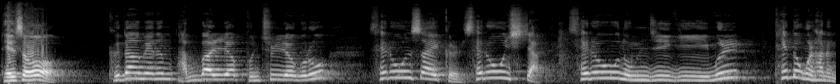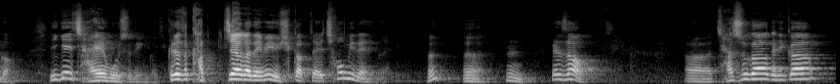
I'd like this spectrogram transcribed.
돼서 그 다음에는 반발력 분출력으로 새로운 사이클, 새로운 시작, 새로운 움직임을 태동을 하는 거. 이게 자의 모습인 거지. 그래서 갑자가 되면 유식갑자의 처음이 되는 거예요. 응? 응. 응. 그래서 어, 자수가 그러니까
